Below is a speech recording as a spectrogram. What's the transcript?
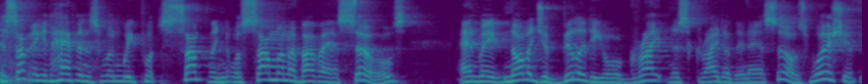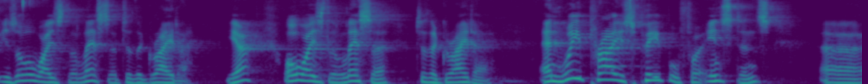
is something that happens when we put something or someone above ourselves and we acknowledge ability or greatness greater than ourselves. Worship is always the lesser to the greater. Yeah? Always the lesser to the greater. And we praise people, for instance, uh,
